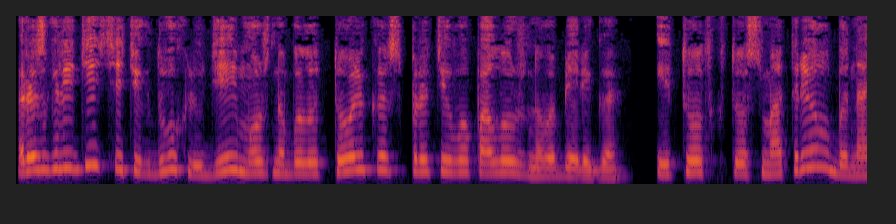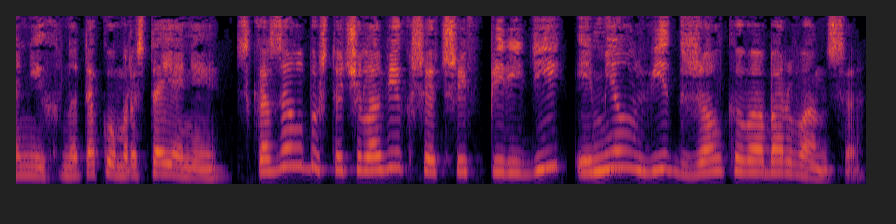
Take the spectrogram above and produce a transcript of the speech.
Разглядеть этих двух людей можно было только с противоположного берега, и тот, кто смотрел бы на них на таком расстоянии, сказал бы, что человек, шедший впереди, имел вид жалкого оборванца.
